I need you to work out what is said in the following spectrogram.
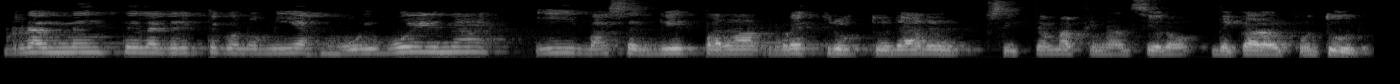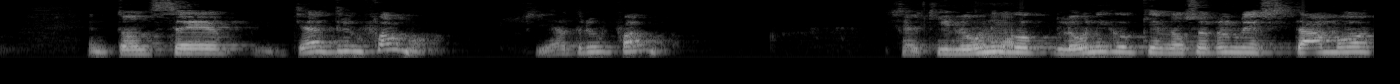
realmente la criptoeconomía es muy buena y va a servir para reestructurar el sistema financiero de cara al futuro. Entonces, ya triunfamos, ya triunfamos. O sea, aquí lo único, lo único que nosotros necesitamos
